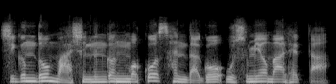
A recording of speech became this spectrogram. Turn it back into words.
지금도 맛있는 건 먹고 산다고 웃으며 말했다.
